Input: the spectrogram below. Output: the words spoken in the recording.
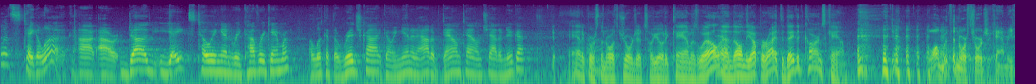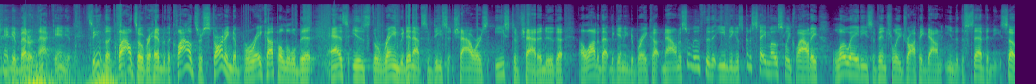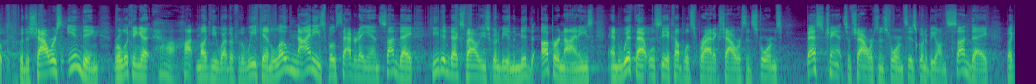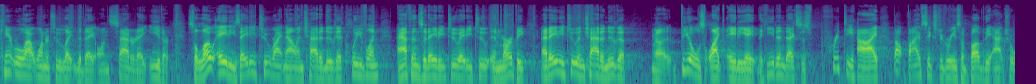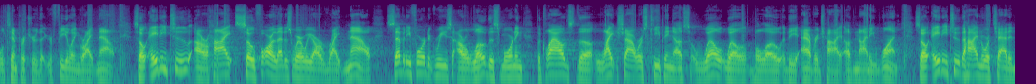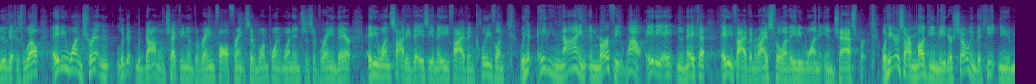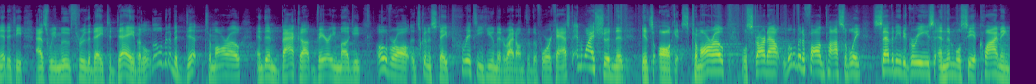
Let's take a look at our Doug Yates towing and recovery camera. A look at the Ridge Kite going in and out of downtown Chattanooga. And of course, the North Georgia Toyota cam as well. Yeah. And on the upper right, the David Karnes cam. along with the North Georgia camera. You can't get better than that, can you? See the clouds overhead, but the clouds are starting to break up a little bit, as is the rain. We did have some decent showers east of Chattanooga. A lot of that beginning to break up now. And as we move through the evening, it's going to stay mostly cloudy, low 80s, eventually dropping down into the 70s. So with the showers ending, we're looking at ah, hot, muggy weather for the weekend. Low 90s both Saturday and Sunday. Heat index values are going to be in the mid to upper 90s. And with that, we'll see a couple of sporadic showers and storms best chance of showers and storms is going to be on Sunday, but can't rule out one or two late in the day on Saturday either. So low 80s, 82 right now in Chattanooga, Cleveland, Athens at 82, 82 in Murphy. At 82 in Chattanooga, uh, feels like 88. The heat index is pretty high, about 5, 6 degrees above the actual temperature that you're feeling right now. So 82, our high so far, that is where we are right now. 74 degrees, our low this morning. The clouds, the light showers keeping us well, well below the average high of 91. So 82, the high North Chattanooga as well. 81 Trenton, look at McDonald checking in the rainfall. Frank said 1.1 inches of rain there. 81 Soddy Daisy and 85 in Cleveland. We hit 89 in Murphy. Wow, 88 in Unaka, 85 in Riceville, and 81 in Jasper. Well, here's our muggy meter showing the heat and humidity as we move through the day today, but a little bit of a dip tomorrow and then back up, very muggy. Overall, it's going to stay pretty humid right on through the forecast, and why shouldn't it? It's August. Tomorrow, we'll start out a little bit of fog possibly, 70 degrees, and then we'll see it climbing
